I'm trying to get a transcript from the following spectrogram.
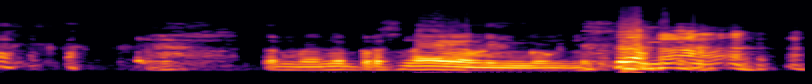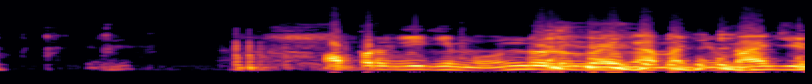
Termennya persneling dong. Oper gigi mundur gue gak maju-maju.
